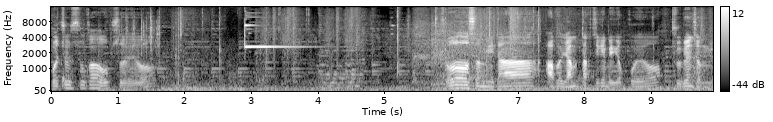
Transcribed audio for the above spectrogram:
어쩔 수가 없어요. 좋습니다. 밥을 야무딱지게 먹였고요. 주변 정리.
